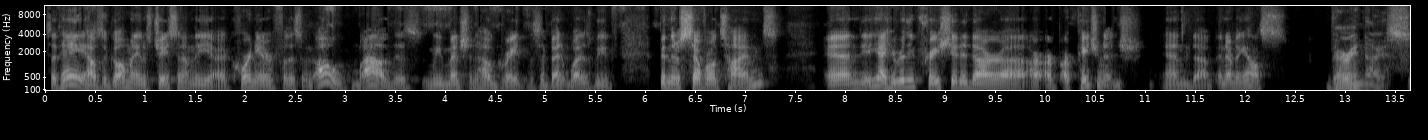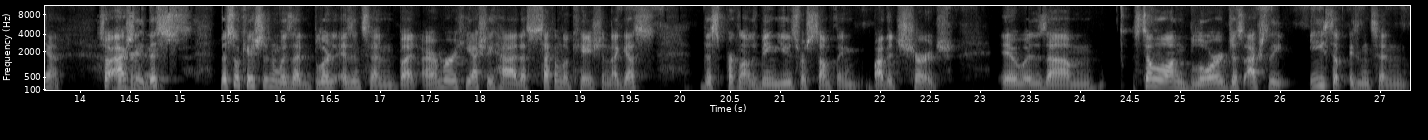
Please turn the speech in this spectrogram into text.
said, "Hey, how's it going? My name is Jason. I'm the uh, coordinator for this one." Oh, wow! This we mentioned how great this event was. We've been there several times, and yeah, he really appreciated our uh, our, our- patronage and uh, and everything else. Very nice. Yeah. So Very actually, this this location was at Bloor Islington, but I remember he actually had a second location. I guess this parking lot was being used for something by the church. It was um, still along Bloor, just actually east of Islington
